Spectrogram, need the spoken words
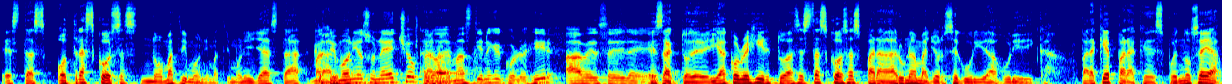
estas otras cosas, no matrimonio. Matrimonio ya está. Matrimonio es un hecho, pero además tiene que corregir A, B, C, D. Exacto, debería corregir todas estas cosas para dar una mayor seguridad jurídica. ¿Para qué? Para que después no sea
